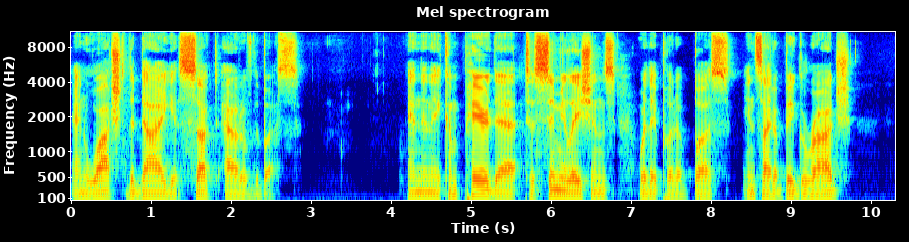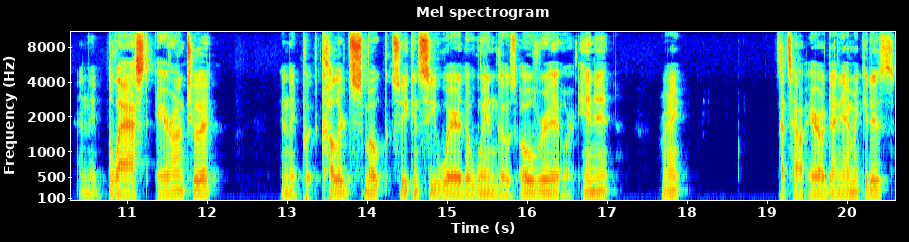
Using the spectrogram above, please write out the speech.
and watched the dye get sucked out of the bus. And then they compared that to simulations where they put a bus inside a big garage and they blast air onto it and they put colored smoke so you can see where the wind goes over it or in it, right? That's how aerodynamic it is.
